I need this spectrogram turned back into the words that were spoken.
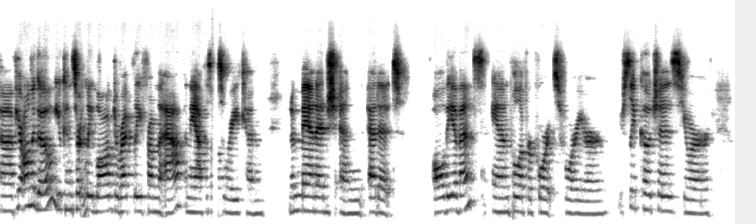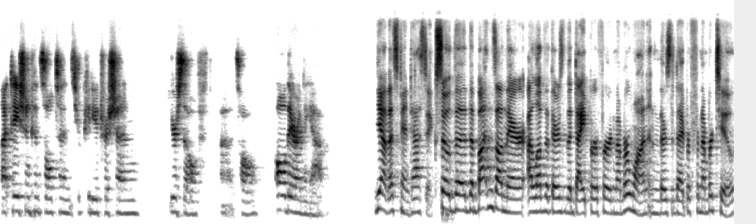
Uh, if you're on the go, you can certainly log directly from the app, and the app is also where you can you know, manage and edit all the events and pull up reports for your your sleep coaches, your lactation consultants, your pediatrician, yourself. Uh, it's all all there in the app. Yeah, that's fantastic. So the the buttons on there, I love that there's the diaper for number 1 and there's the diaper for number 2.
